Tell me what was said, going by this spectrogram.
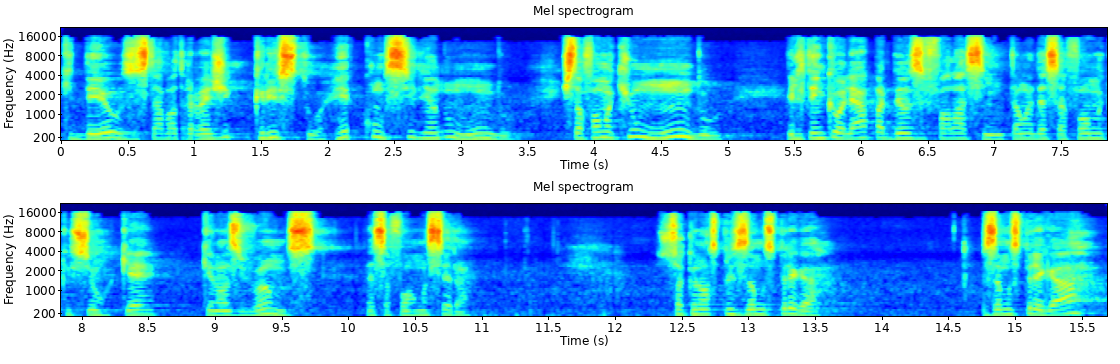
que Deus estava através de Cristo reconciliando o mundo, de tal forma que o mundo ele tem que olhar para Deus e falar assim: então é dessa forma que o Senhor quer que nós vivamos? Dessa forma será. Só que nós precisamos pregar. Precisamos pregar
